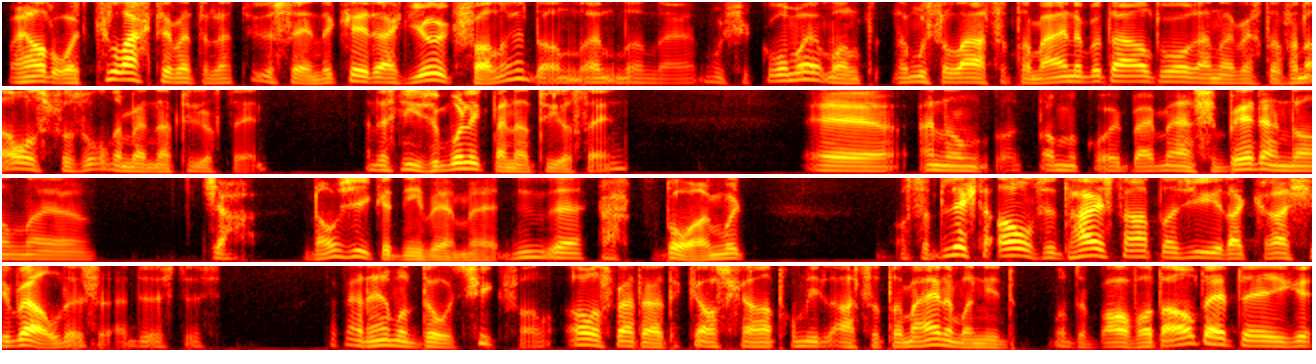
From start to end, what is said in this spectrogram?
wij hadden ooit klachten met de natuursteen. Daar kreeg je echt jeuk van. Hè? Dan, dan, dan uh, moest je komen, want dan moesten de laatste termijnen betaald worden. En dan werd er van alles verzonnen met natuursteen. En dat is niet zo moeilijk bij natuursteen. Uh, en dan kwam ik ooit bij mensen binnen en dan... Uh, ja, nou zie ik het niet meer. Met. Nu, uh, ja, door. Moet, als het licht alles in het huis staat, dan zie je dat krasje wel. Dus, dus, dus daar ben ik helemaal doodziek van. Alles werd uit de kast gehaald om die laatste termijnen, maar niet. Want de bouw valt altijd tegen.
